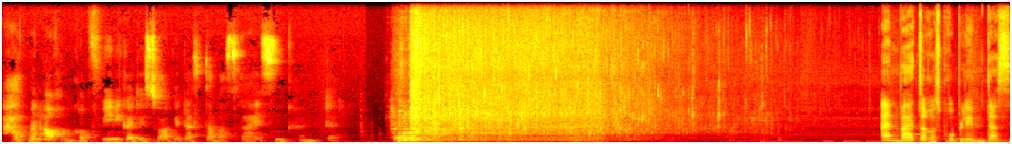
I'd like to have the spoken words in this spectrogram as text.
hat man auch im Kopf weniger die Sorge, dass da was reißen könnte. Ein weiteres Problem, das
